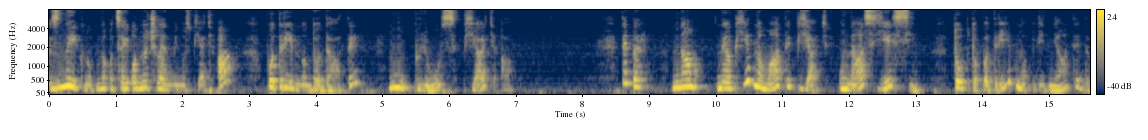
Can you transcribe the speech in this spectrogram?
зникнув ну, оцей одночлен мінус 5а, потрібно додати плюс 5а. Тепер нам необхідно мати 5. У нас є 7. Тобто потрібно відняти 2.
